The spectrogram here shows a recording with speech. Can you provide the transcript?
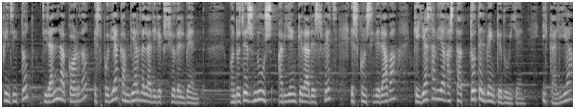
Fins i tot, girant la corda, es podia canviar de la direcció del vent. Quan tots els nus havien quedat desfets, es considerava que ja s'havia gastat tot el vent que duien i calia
